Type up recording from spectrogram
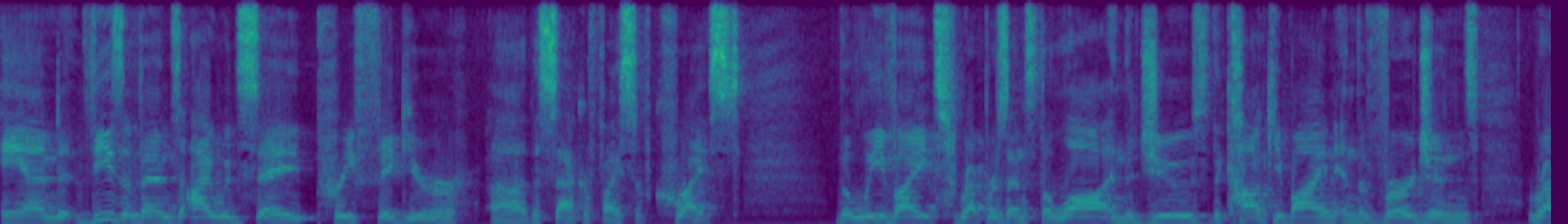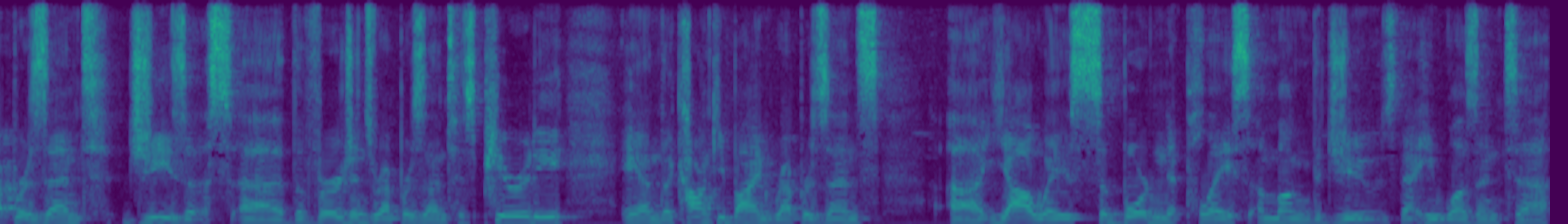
and these events, I would say, prefigure uh, the sacrifice of Christ. The Levite represents the law and the Jews, the concubine and the virgins represent Jesus. Uh, the virgins represent his purity, and the concubine represents uh, Yahweh's subordinate place among the Jews, that he wasn't uh,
